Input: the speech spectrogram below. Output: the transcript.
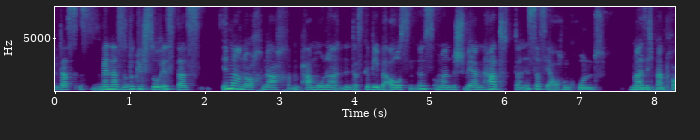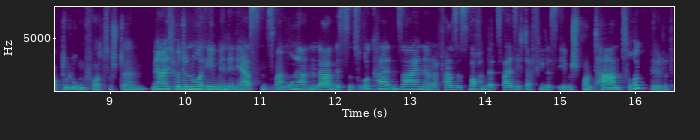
das ist, wenn das wirklich so ist, dass immer noch nach ein paar Monaten das Gewebe außen ist und man Beschwerden hat, dann ist das ja auch ein Grund, mal mhm. sich beim Proktologen vorzustellen. Ja, ich würde nur eben in den ersten zwei Monaten da ein bisschen zurückhaltend sein, in der Phase des Wochenbetts, weil sich da vieles eben spontan zurückbildet.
